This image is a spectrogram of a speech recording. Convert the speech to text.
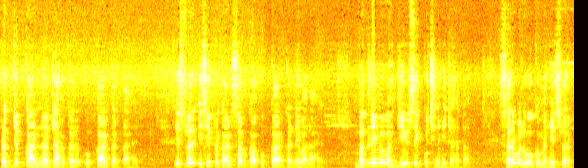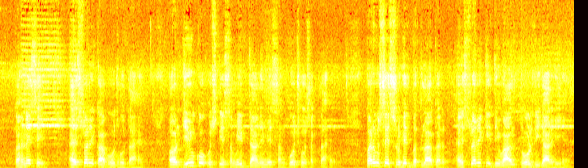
प्रत्युपकार न चाहकर उपकार करता है। ईश्वर इसी प्रकार सब का उपकार करने वाला है। बदले में वह जीव से कुछ नहीं चाहता। सर्वलोक महेश्वर कहने से ऐश्वर्य का बोध होता है और जीव को उसके समीप जाने में संकोच हो सकता है। पर उसे सुहित बतलाकर ऐश्वर्य की दीवार तोड़ दी जा रही है।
